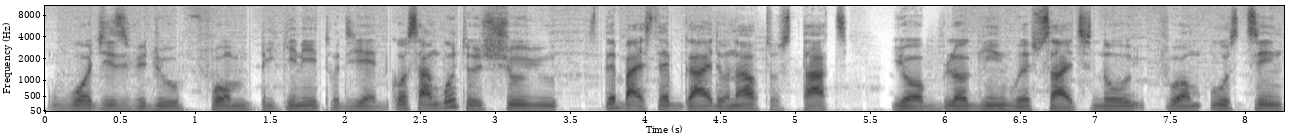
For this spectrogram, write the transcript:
watch this video from beginning to the end because I'm going to show you step-by-step -step guide on how to start your blogging website. You know, from hosting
